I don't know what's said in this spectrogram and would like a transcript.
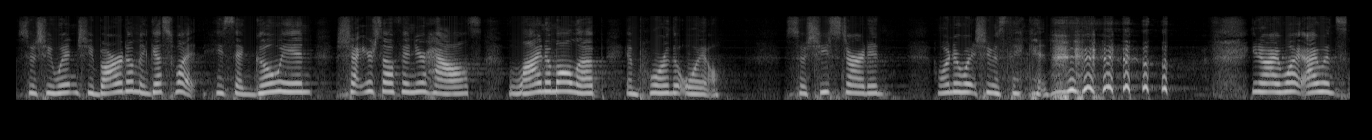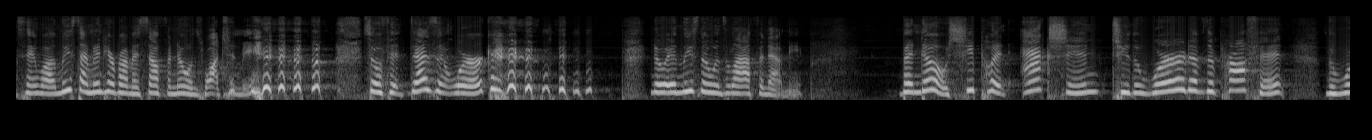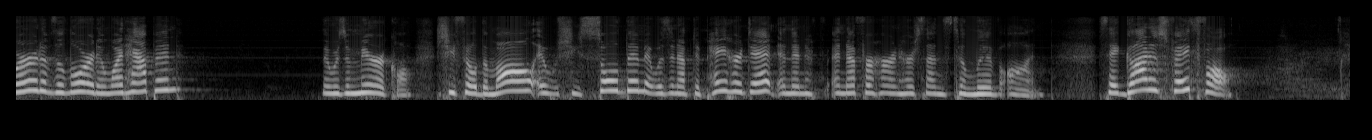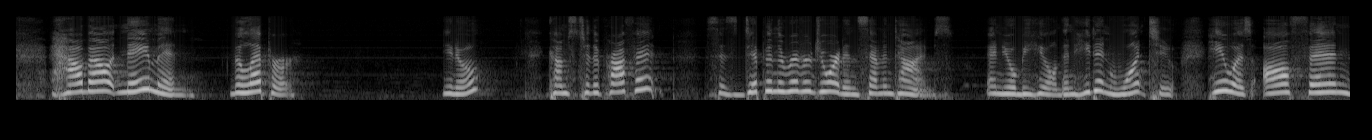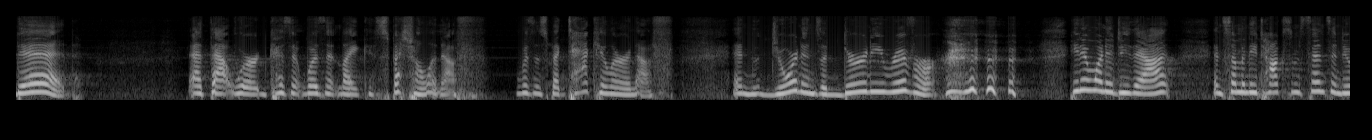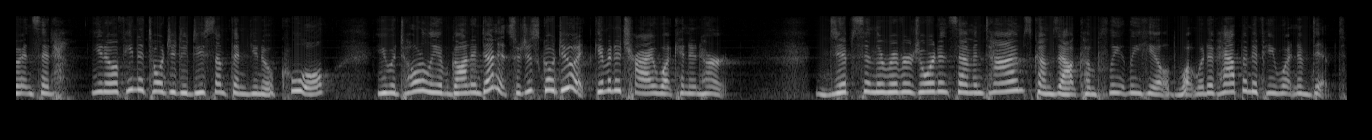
So she went and she borrowed them, and guess what? He said, Go in, shut yourself in your house, line them all up, and pour the oil. So she started. I wonder what she was thinking. you know, I, want, I would say, well, at least I'm in here by myself and no one's watching me. so if it doesn't work, no, at least no one's laughing at me. But no, she put action to the word of the prophet, the word of the Lord, and what happened? There was a miracle. She filled them all. It, she sold them. It was enough to pay her debt and then enough for her and her sons to live on. Say, God is faithful. How about Naaman? The leper, you know, comes to the prophet, says, Dip in the river Jordan seven times and you'll be healed. And he didn't want to. He was offended at that word because it wasn't like special enough, it wasn't spectacular enough. And Jordan's a dirty river. he didn't want to do that. And somebody talked some sense into it and said, you know, if he'd have told you to do something, you know, cool, you would totally have gone and done it. So just go do it. Give it a try. What can it hurt? Dips in the River Jordan seven times, comes out completely healed. What would have happened if he wouldn't have dipped?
